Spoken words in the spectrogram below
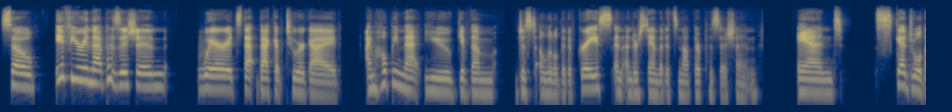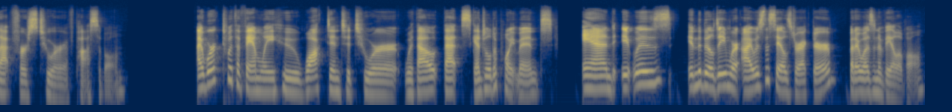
So, if you're in that position where it's that backup tour guide, I'm hoping that you give them just a little bit of grace and understand that it's not their position and schedule that first tour if possible. I worked with a family who walked into tour without that scheduled appointment, and it was in the building where I was the sales director, but I wasn't available.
